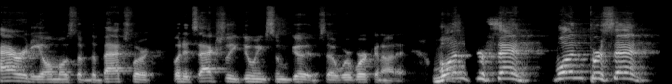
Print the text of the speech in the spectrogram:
parody almost of The Bachelor, but it's actually doing some good. So we're working on it. 1%. 1%.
